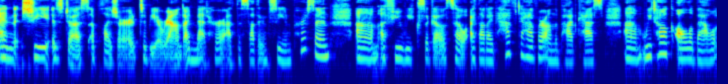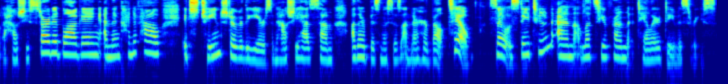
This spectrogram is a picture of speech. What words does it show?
and she is just a pleasure to be around. I met her at the Southern C in person um, a few weeks ago, so I thought I'd have to have her on the podcast. Um, we talk all about how she started blogging and then kind of how it's changed over the years and how she has some other businesses under her belt too. So stay tuned and let's hear from Taylor Davis Reese.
